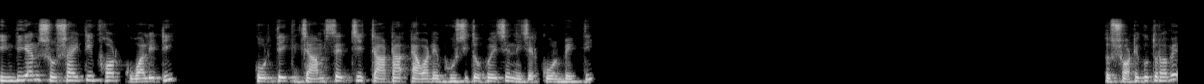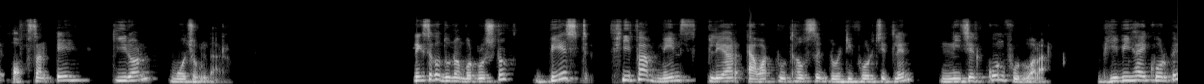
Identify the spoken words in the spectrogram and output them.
ইন্ডিয়ান সোসাইটি ফর কোয়ালিটি কর্তৃক জামশেদজি টাটা অ্যাওয়ার্ডে ভূষিত হয়েছে নিচের কোন ব্যক্তি? তো সঠিক উত্তর হবে option A, Kiran Majumdar. Next দেখো দু নম্বর প্রশ্ন। Best FIFA men's player award two thousand twenty four জিতলেন নিচের কোন ফুটবলার? ভিভিআই করবে,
